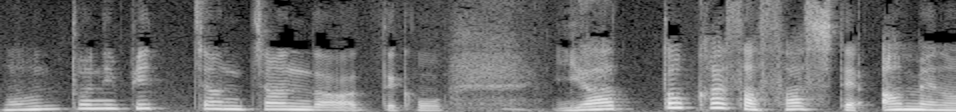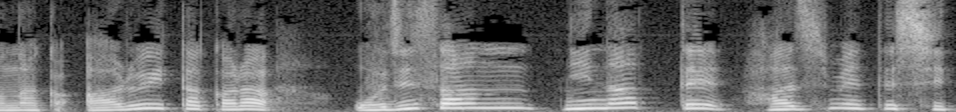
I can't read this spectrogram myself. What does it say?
本当にピッチャンちゃんだってこうやっと傘さして雨の中歩いたからおじさんになって初めて知っ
